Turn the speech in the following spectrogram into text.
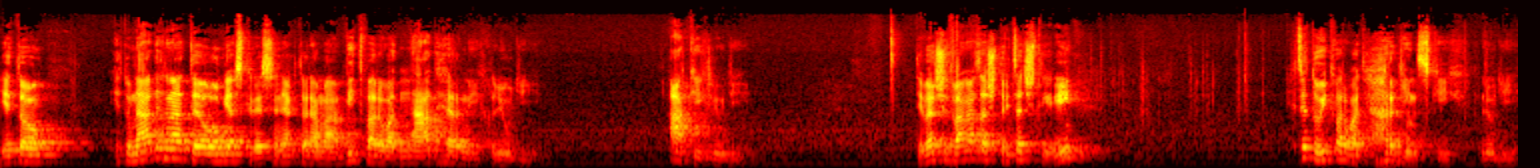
Je to, je to nádherná teológia skresenia, ktorá má vytvarovať nádherných ľudí. Akých ľudí? Tie verše 12 až 34 chce to vytvarovať hrdinských ľudí.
